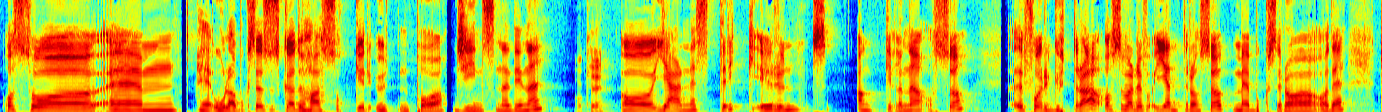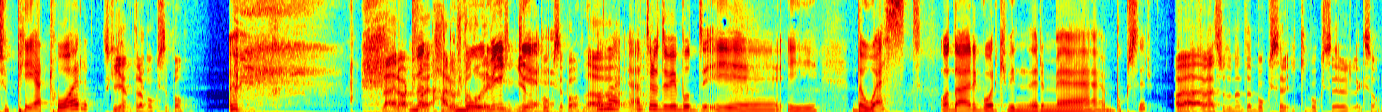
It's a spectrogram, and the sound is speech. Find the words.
Og så um, olabukse, og så skal du ha sokker utenpå jeansene dine. Ok. Og gjerne strikk rundt anklene også. eh, For gutter, da. Og så var det jenter også, med bukser og, og det. Tupert hår. Skulle jenter ha bukse på? Det er rart, for her i Oslo hadde vi ingen ikke- bukse på. Det Å er, nei, jeg trodde vi bodde i, i The West, og der går kvinner med bukser. Å ja, jeg trodde du mente bukser, ikke bukser, liksom.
